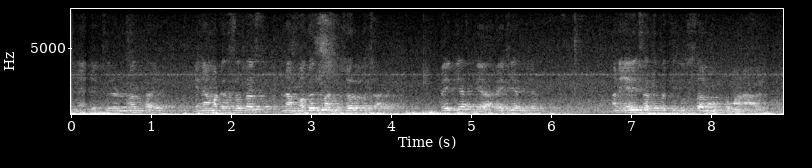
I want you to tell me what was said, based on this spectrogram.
એને એક્સિડન્ટ ન થાય. એના માટે સતત એના મગજમાં જર્ક ચાલે. રહી ગયા? ગયા. રહી ગયા ગયા. અને એની સાથે પછી ગુસ્સાનું પ્રમાણ આવે.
